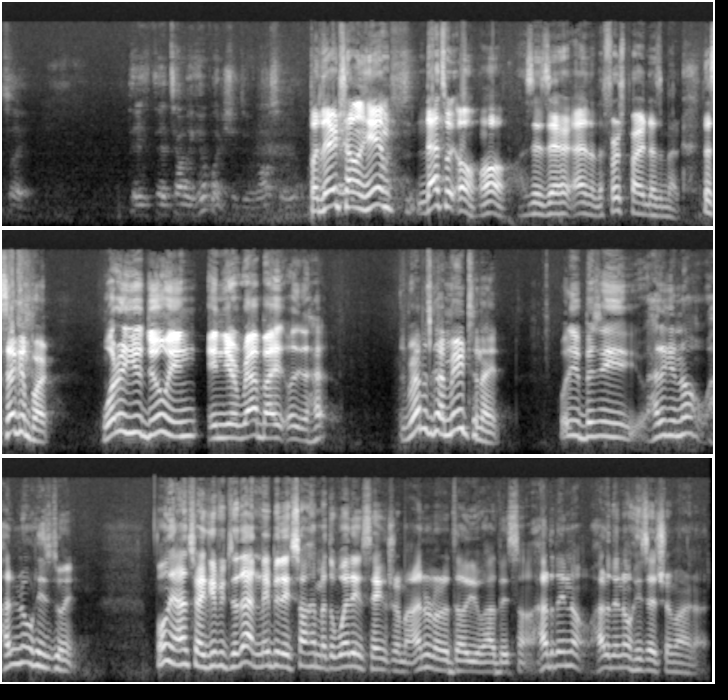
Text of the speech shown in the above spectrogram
It's like, they, they're telling him what he should do also. But they're telling him that's what. Oh, oh. Is there. I don't know. The first part doesn't matter. The second part. What are you doing in your rabbi? The rabbi's got married tonight. What are you busy? How do you know? How do you know what he's doing? The only answer I give you to that, maybe they saw him at the wedding saying Shema. I don't know to tell you how they saw. How do they know? How do they know he said Shema or not?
